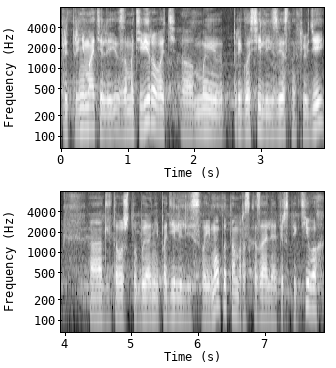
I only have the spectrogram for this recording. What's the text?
предпринимателей замотивировать, э, мы пригласили известных людей, э, для того, чтобы они поделились своим опытом, рассказали о перспективах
